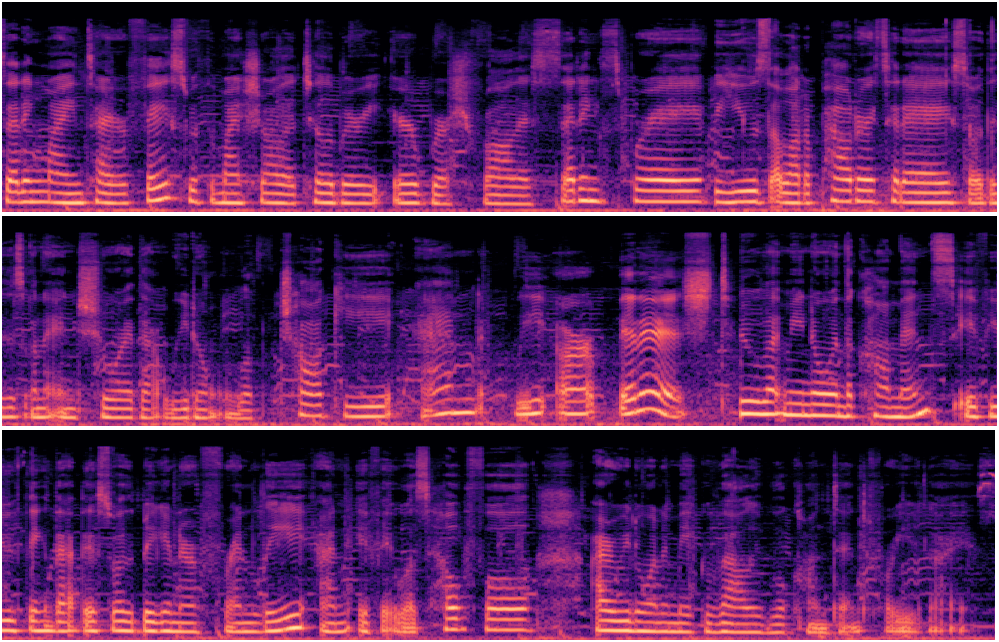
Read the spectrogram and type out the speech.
Setting my entire face with my Charlotte Tilbury Airbrush Flawless Setting Spray. We used a lot of powder today, so this is going to ensure that we don't look chalky and we are finished. Do let me know in the comments if you think that this was beginner friendly and if it was helpful. I really want to make valuable content for you guys.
